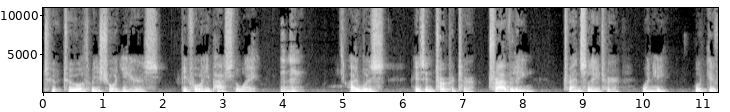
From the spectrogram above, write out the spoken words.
two, two or three short years before he passed away. I was his interpreter, traveling translator when he would give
